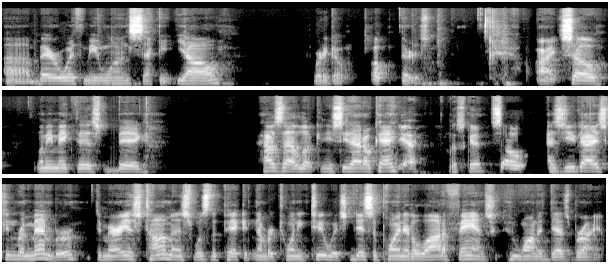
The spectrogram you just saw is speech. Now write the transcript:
Uh, bear with me one second, y'all. Where'd it go? Oh, there it is. All right, so let me make this big. How's that look? Can you see that okay? Yeah, looks good. So, as you guys can remember, Demaryius Thomas was the pick at number 22, which disappointed a lot of fans who wanted Dez Bryant.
